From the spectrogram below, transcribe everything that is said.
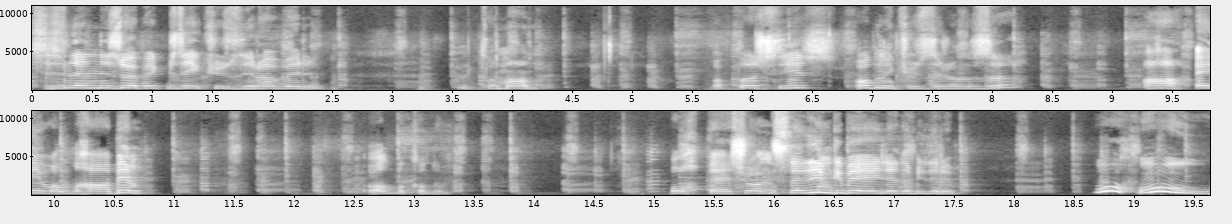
sizin elinizi öpek bize 200 lira verin. Tamam. Hatta siz alın 200 liranızı. Aha eyvallah abim. Al bakalım. Oh be şu an istediğim gibi eğlenebilirim. Uhu.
